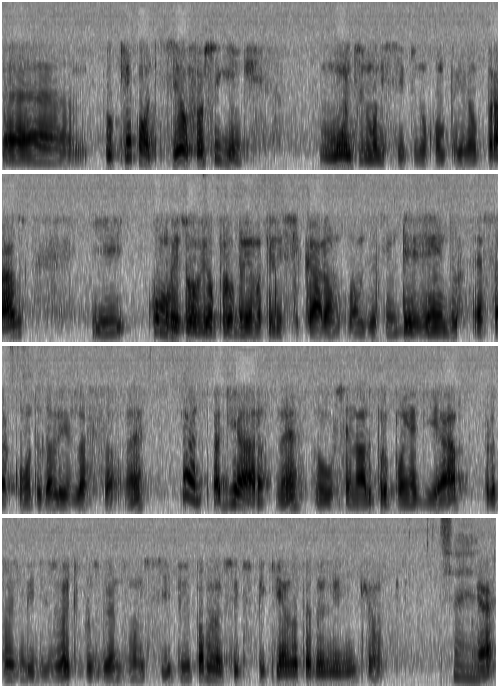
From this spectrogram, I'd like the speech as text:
Uh, o que aconteceu foi o seguinte, muitos municípios não cumpriram o prazo e como resolver o problema que eles ficaram, vamos dizer assim, devendo essa conta da legislação, né? Adiaram, né? O Senado propõe adiar para 2018 para os grandes municípios e para municípios pequenos até 2021. Certo. Né?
